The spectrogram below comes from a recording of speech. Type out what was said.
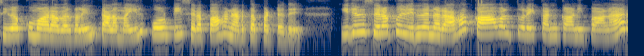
சிவகுமார் அவர்களின் தலைமையில் போட்டி சிறப்பாக நடத்தப்பட்டது. இதில் சிறப்பு விருந்தினராக காவல்துறை கண்காணிப்பாளர்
